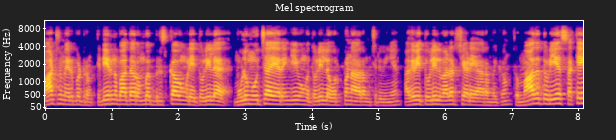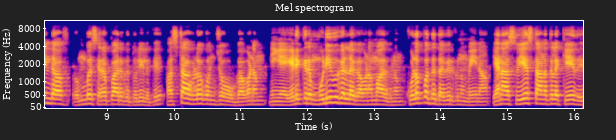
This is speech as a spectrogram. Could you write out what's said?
மாற்றம் ஏற்பட்டுரும். திடீர்னு பார்த்தா ரொம்ப பிரிஸ்கா உங்களுடைய தொழிலை முழு மூச்சா இறங்கி உங்க தொழில ஒர்க் பண்ண ஆரம்பிச்சிருவீங்க. ஆகவே தொழில் வளர்ச்சி அடைய ஆரம்பிக்கும். ஸோ மாதத்துடைய செகண்ட் ஆஃப் ரொம்ப சிறப்பா இருக்கு தொழிலுக்கு ஃபர்ஸ்ட் ஹாஃப்ல கொஞ்சம் கவனம் நீங்க எடுக்கிற முடிவுகள்ல கவனமா இருக்கணும். குழப்பத்தை தவிர்க்கணும் மெயினா ஏன்னா சுயஸ்தானத்துல கேது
